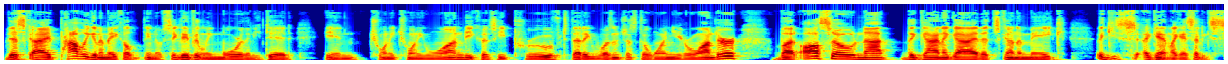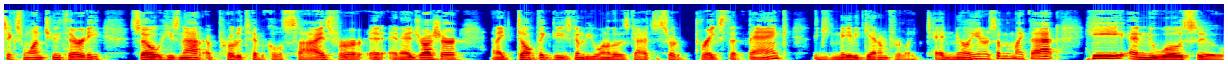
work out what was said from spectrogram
This guy probably going to make a you know significantly more than he did in 2021 because he proved that he wasn't just a one year wonder, but also not the kind of guy that's going to make like he's again like I said he's 6'1", 230, so he's not a prototypical size for a- an edge rusher, and I don't think he's going to be one of those guys that sort of breaks the bank. Like you can maybe get him for like 10 million or something like that. He and Nwosu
